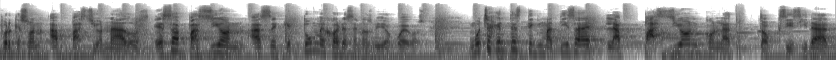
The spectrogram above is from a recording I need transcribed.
Porque son apasionados. Esa pasión hace que tú mejores en los videojuegos. Mucha gente estigmatiza la pasión con la toxicidad.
